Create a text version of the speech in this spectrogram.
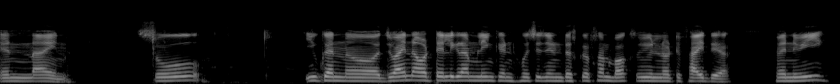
and 9 so you can uh, join our telegram link and which is in description box. We will notify there when we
